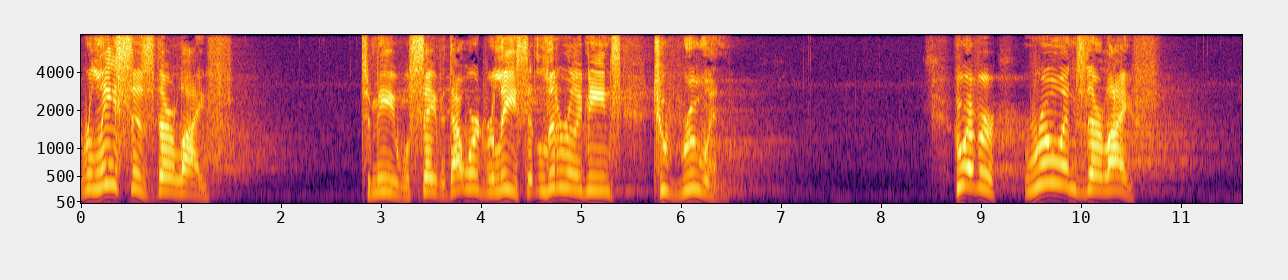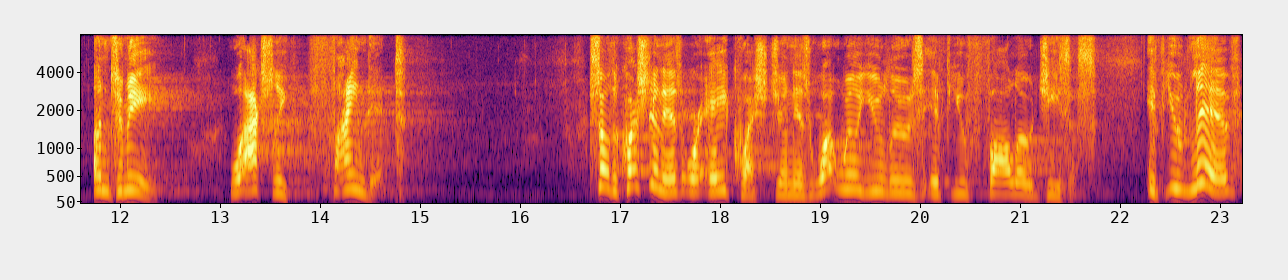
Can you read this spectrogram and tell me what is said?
releases their life to me will save it. That word release, it literally means to ruin. Whoever ruins their life unto me will actually find it. So the question is, or a question is, what will you lose if you follow Jesus? If you live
